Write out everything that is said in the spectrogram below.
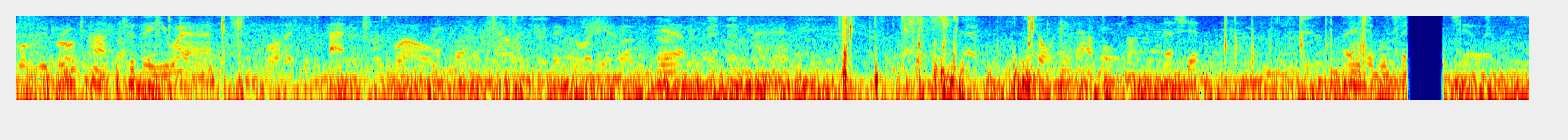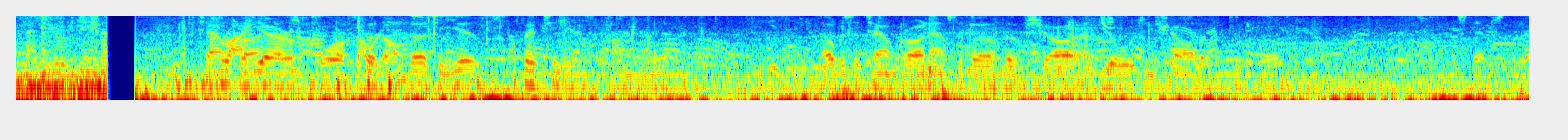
Well, we broadcast to the US for the Hispanics as well, to the audience. Yeah. Tony Appleton. That's it. I never been to it. And you've been a crier for how long? 30 years. 30 years crier. I was the town crier, announced the birth of, Char- of George and Charlotte to the world. The steps of the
